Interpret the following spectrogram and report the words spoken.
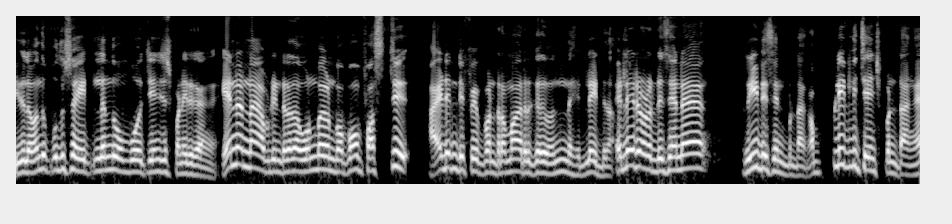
இதில் வந்து புதுசாக எட்டுலேருந்து ஒம்பது சேஞ்சஸ் பண்ணியிருக்காங்க என்னென்ன அப்படின்றத ஒன் பை ஒன் பார்ப்போம். ஃபஸ்ட்டு ஐடென்டிஃபை பண்ணுற மாதிரி இருக்கிறது வந்து இந்த ஹெட்லைட் தான். ஹெட்லைட்டோட டிசைனை ரீடிசைன் பண்ணிட்டாங்க. கம்ப்ளீட்லி சேஞ்ச் பண்ணிட்டாங்க.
